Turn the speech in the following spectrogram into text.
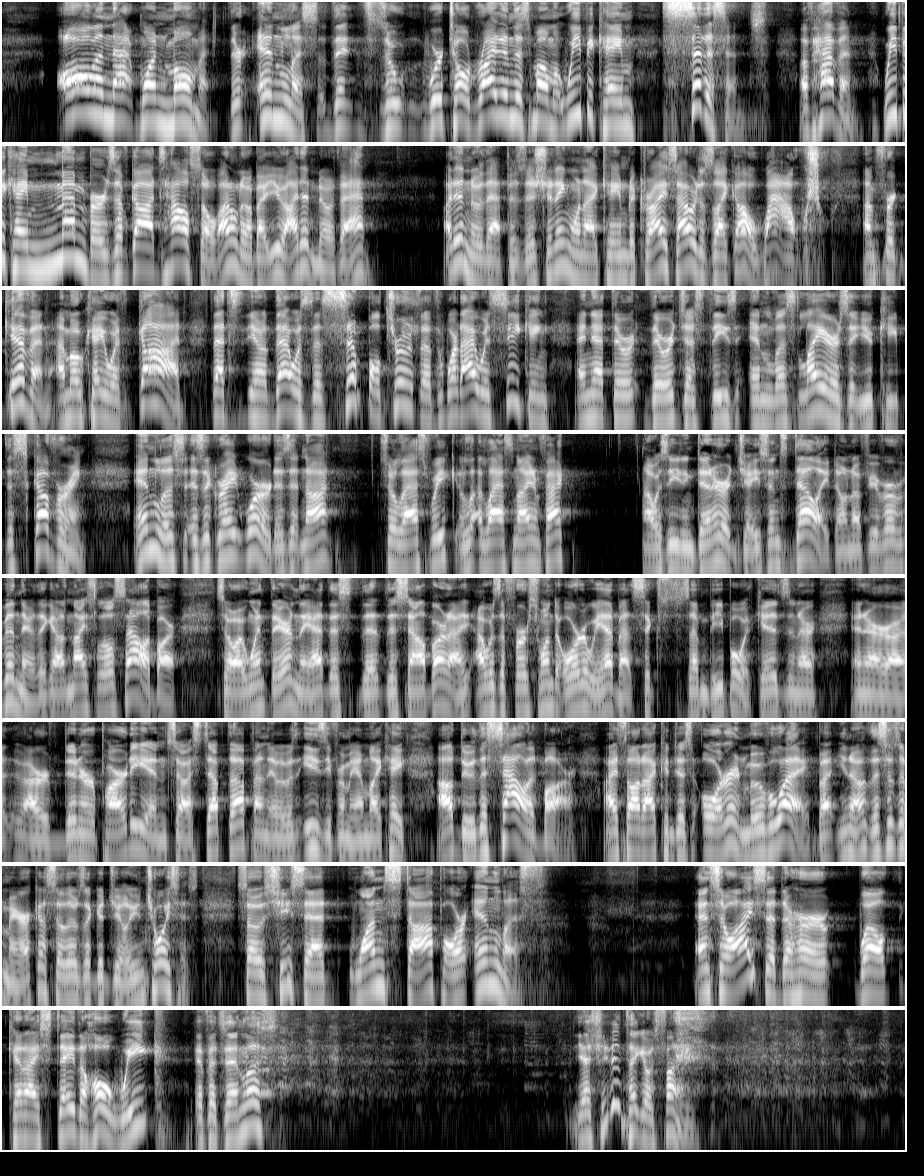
all in that one moment. They're endless. so we're told right in this moment, we became citizens of heaven. We became members of God's household. I don't know about you, I didn't know that. I didn't know that positioning when I came to Christ. I was just like, oh, wow. I'm forgiven. I'm okay with God. That's, you know, that was the simple truth of what I was seeking. And yet there, there were just these endless layers that you keep discovering. Endless is a great word, is it not? So last week, last night, in fact, I was eating dinner at Jason's Deli. Don't know if you've ever been there. They got a nice little salad bar. So I went there and they had this this salad bar. And I, I was the first one to order. We had about six, seven people with kids in our in our uh, our dinner party. And so I stepped up and it was easy for me. I'm like, hey, I'll do the salad bar. I thought I could just order and move away. But you know, this is America, so there's a gajillion choices. So she said, one stop or endless. And so I said to her, well, can I stay the whole week if it's endless? yeah, she didn't think it was funny.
